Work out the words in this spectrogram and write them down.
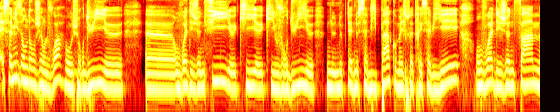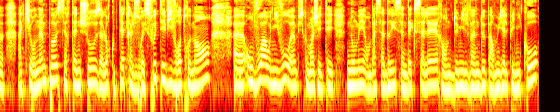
Ben, sa mise en danger, on le voit aujourd'hui. Euh, euh, on voit des jeunes filles qui, qui aujourd'hui ne, ne peut-être ne s'habillent pas comme elles souhaiteraient s'habiller. On voit des jeunes femmes à qui on impose certaines choses alors que peut-être elles auraient souhaité vivre autrement. Euh, on voit au niveau, hein, puisque moi j'ai été nommée ambassadrice index salaire en 2022 par Muriel Pénicaud,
